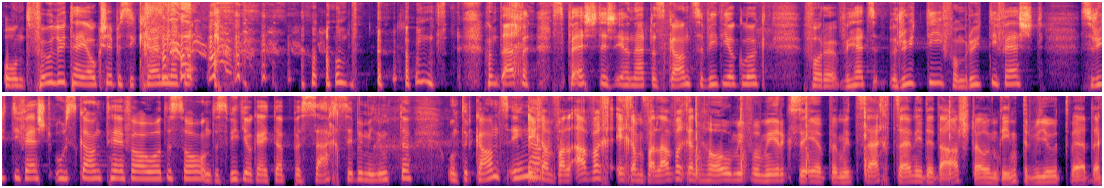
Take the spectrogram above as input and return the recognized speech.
Und viele Leute haben auch geschrieben, sie kennen den. und, und, und eben, das Beste ist, ich habe das ganze Video geschaut, von, einer- wie es, Rüti, vom Rüti-Fest. Das Rüti-Fest, Ausgang TV oder so. Und das Video geht etwa 6, 7 Minuten. Und der ganze Ich Inhalt... habe im Fall einfach, ich habe Fall einfach einen Homie von mir gesehen, mit 16 dort anstehen und interviewt werden.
